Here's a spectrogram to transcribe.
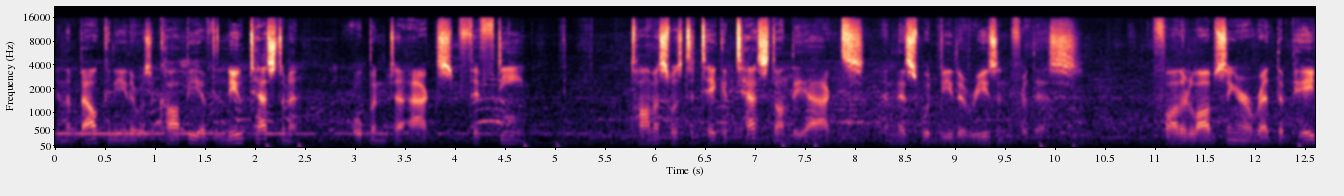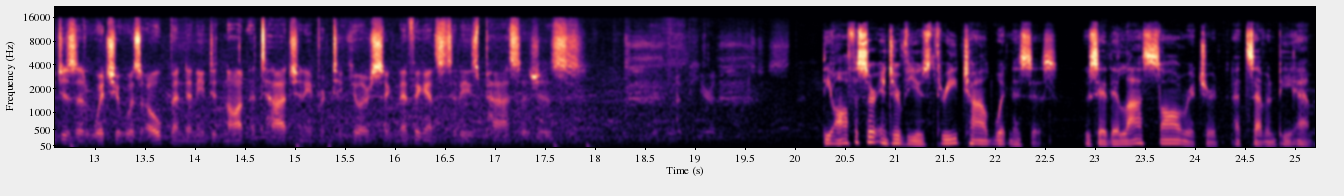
In the balcony, there was a copy of the New Testament, open to Acts 15. Thomas was to take a test on the acts, and this would be the reason for this. Father Lobsinger read the pages at which it was opened, and he did not attach any particular significance to these passages. The officer interviews three child witnesses who say they last saw Richard at 7 p.m.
